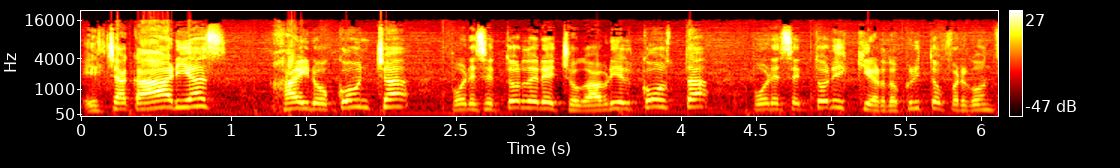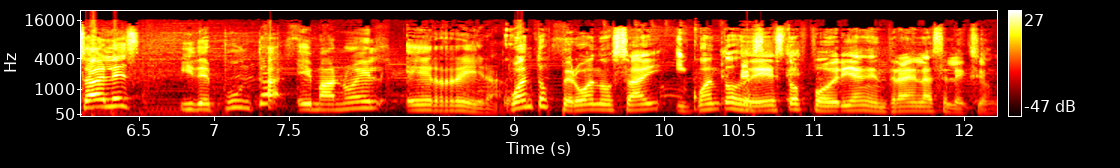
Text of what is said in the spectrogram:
el Chaca Arias, Jairo Concha, por el sector derecho Gabriel Costa, por el sector izquierdo Christopher González y de punta Emanuel Herrera. ¿cuántos peruanos hay y cuántos de estos podrían entrar en la selección?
